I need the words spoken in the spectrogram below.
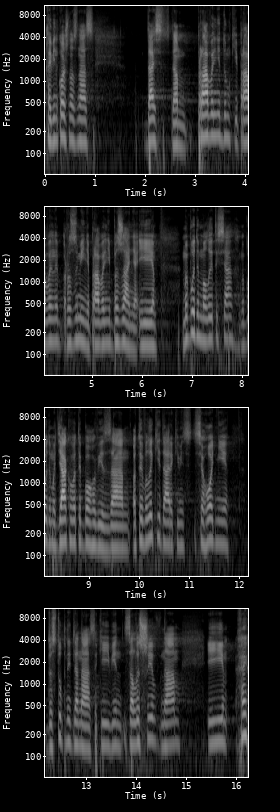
хай Він кожного з нас дасть нам правильні думки, правильне розуміння, правильні бажання. І ми будемо молитися, ми будемо дякувати Богові за той великий дар, який він сьогодні доступний для нас, який він залишив нам. І хай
